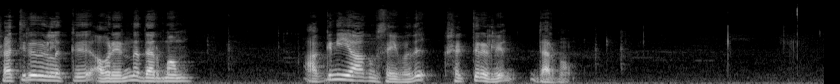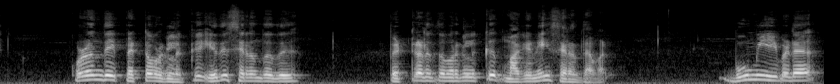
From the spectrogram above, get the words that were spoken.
க்ஷத்திரியர்களுக்கு அவர் என்ன தர்மம்? அக்னி யாகம் செய்வது க்ஷத்திரியர்களின் தர்மம். குழந்தை பெற்றவர்களுக்கு எது சிறந்தது? பெற்றெடுத்தவர்களுக்கு மகனே சிறந்தவன். பூமியை விட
